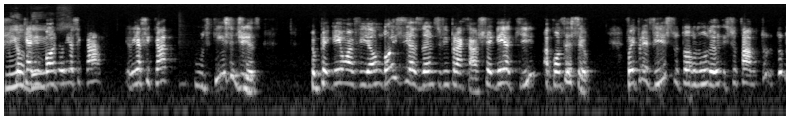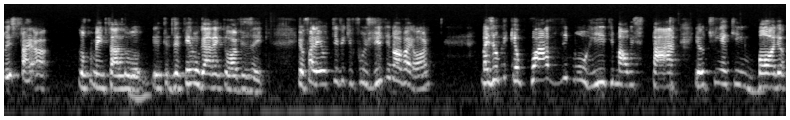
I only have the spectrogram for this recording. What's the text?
Meu eu quero ir Deus. embora, eu ia ficar, eu ia ficar uns 15 dias. Eu peguei um avião dois dias antes e vim para cá. Cheguei aqui, aconteceu. Foi previsto, todo mundo, isso tá, tudo, tudo isso está documentado, quer dizer, tem lugar aí que eu avisei. Eu falei, eu tive que fugir de Nova York, mas eu, eu quase morri de mal-estar, eu tinha que ir embora, eu,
